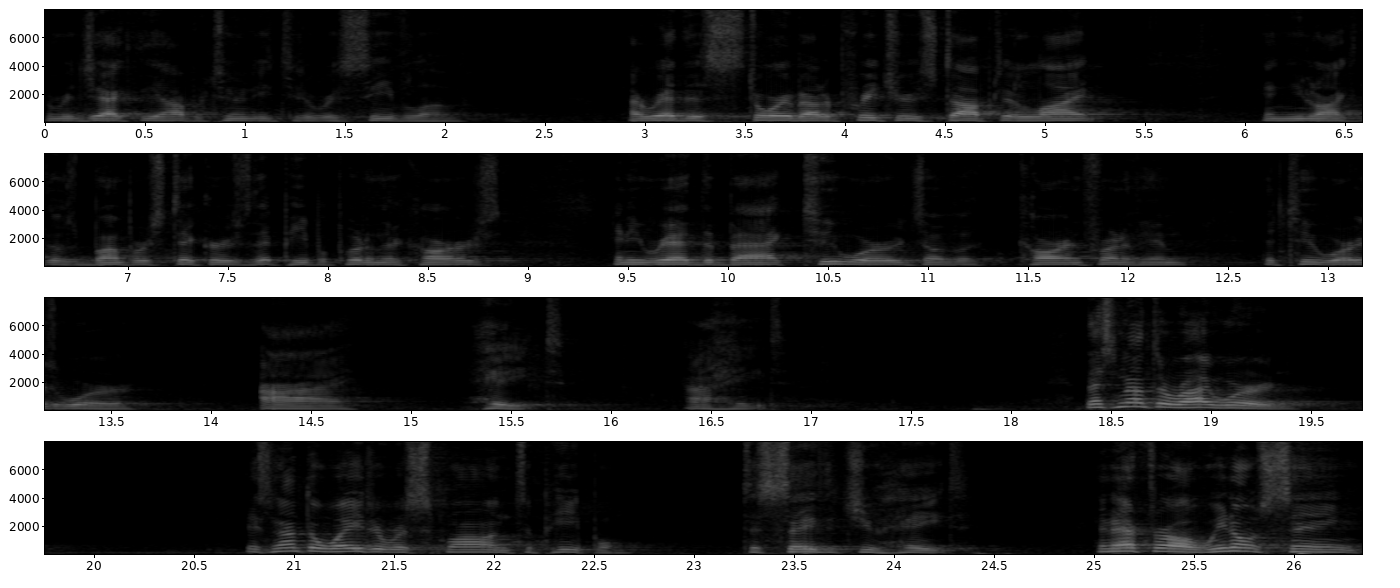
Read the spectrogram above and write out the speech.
and reject the opportunity to receive love. I read this story about a preacher who stopped at a light, and you like those bumper stickers that people put in their cars. And he read the back two words of a car in front of him. The two words were, I hate. I hate. That's not the right word. It's not the way to respond to people, to say that you hate. And after all, we don't sing,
